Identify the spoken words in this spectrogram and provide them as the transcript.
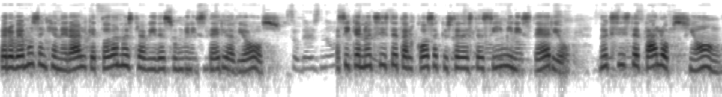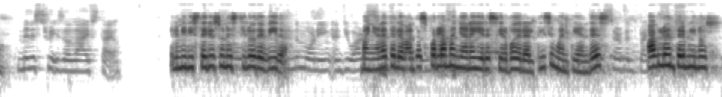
Pero vemos en general que toda nuestra vida es un ministerio a Dios. Así que no existe tal cosa que usted esté sin ministerio. No existe tal opción. El ministerio es un estilo de vida. Mañana te levantas por la mañana y eres siervo del Altísimo, ¿entiendes? Hablo en términos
